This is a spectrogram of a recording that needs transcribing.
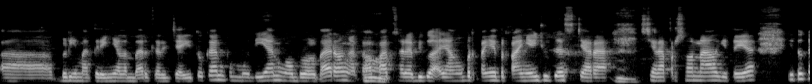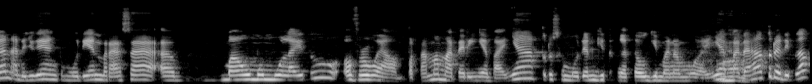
uh, beli materinya lembar kerja itu kan kemudian ngobrol bareng atau hmm. apa ada juga yang bertanya-bertanya juga secara hmm. secara personal gitu ya. Itu kan ada juga yang kemudian merasa uh, mau memulai itu overwhelm. Pertama materinya banyak, terus kemudian kita nggak tahu gimana mulainya. Hmm. Padahal tuh udah dibilang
